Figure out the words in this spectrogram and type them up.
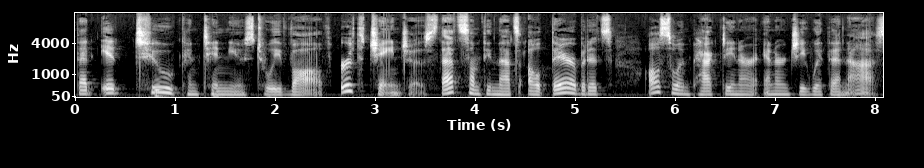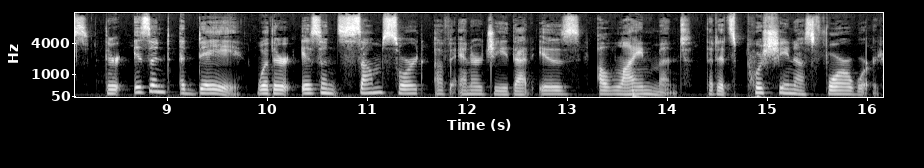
that it too continues to evolve. Earth changes. That's something that's out there, but it's also impacting our energy within us. There isn't a day where there isn't some sort of energy that is alignment, that it's pushing us forward.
